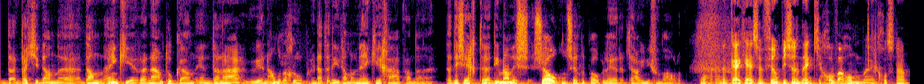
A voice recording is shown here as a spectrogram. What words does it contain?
dat, dat je dan, dan één keer naar hem toe kan. En daarna weer een andere groep. En dat het niet allemaal in één keer gaat. Want dat is echt, die man is zo ontzettend populair dat hou je niet voor mogelijk. Ja, en dan kijk jij zijn filmpjes en dan denk je, goh, waarom in godsnaam?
